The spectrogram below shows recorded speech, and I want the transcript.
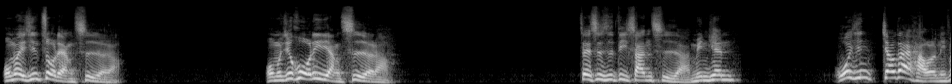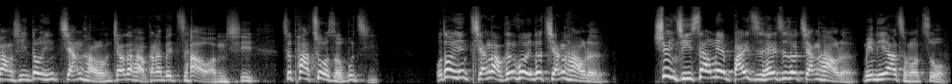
我们已经做两次了啦，我们已经获利两次了啦，这次是第三次啊！明天我已经交代好了，你放心，都已经讲好了，交代好，刚才被造啊，不是是怕措手不及，我都已经讲好，跟会员都讲好了，讯息上面白纸黑字都讲好了，明天要怎么做，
